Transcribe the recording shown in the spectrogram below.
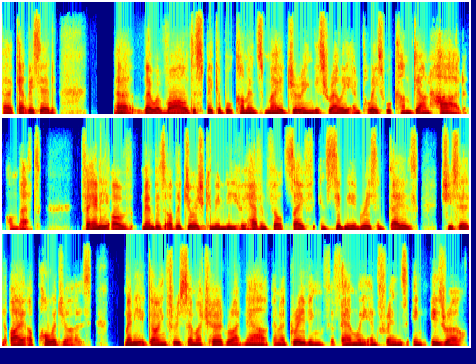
uh, Catley said, uh, there were vile, despicable comments made during this rally, and police will come down hard on that. For any of members of the Jewish community who haven't felt safe in Sydney in recent days, she said, I apologise. Many are going through so much hurt right now and are grieving for family and friends in Israel.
